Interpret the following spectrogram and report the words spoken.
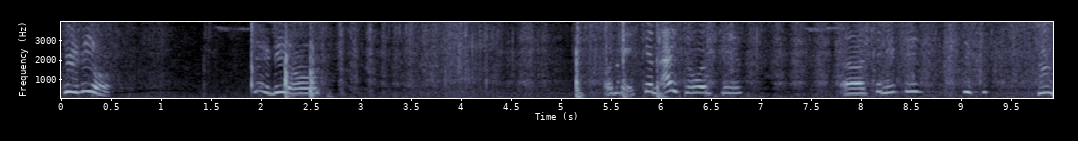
ચીડીઓ ચીડીઓ Okay, can I do it, please? Uh, can you please? Hmm,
